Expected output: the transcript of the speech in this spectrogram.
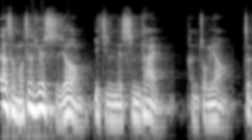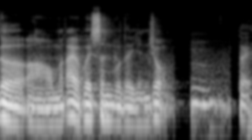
要怎么正确使用，以及你的心态很重要。这个啊，我们待会会深入的研究。嗯，对。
